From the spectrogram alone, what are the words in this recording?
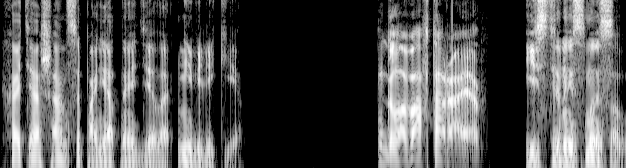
хотя шансы, понятное дело, невелики. Глава вторая. Истинный смысл.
